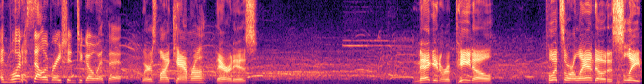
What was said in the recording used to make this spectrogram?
And what a celebration to go with it. Where's my camera? There it is. Megan Rapinoe puts Orlando to sleep.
